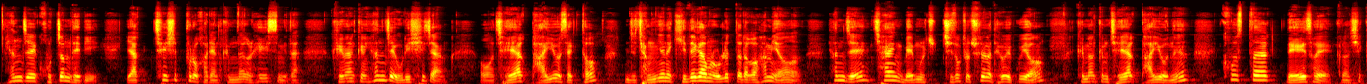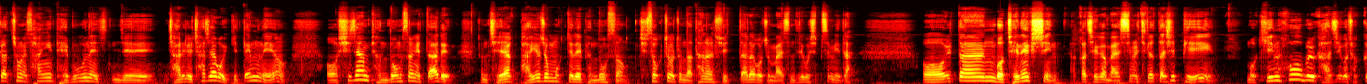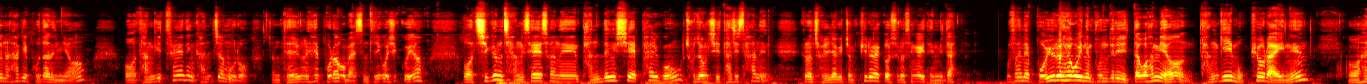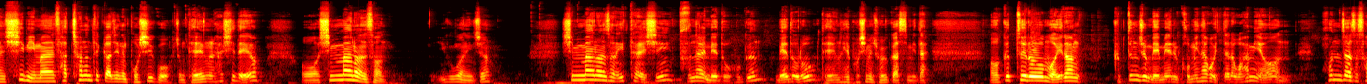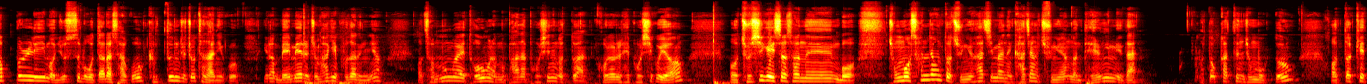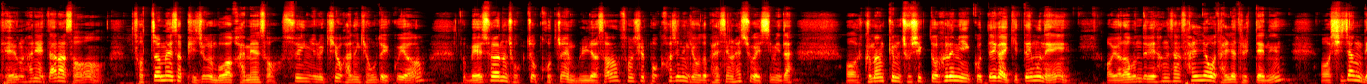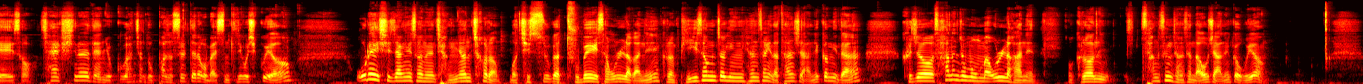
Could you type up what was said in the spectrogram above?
현재 고점 대비 약 70% 가량 급락을 해 있습니다. 그만큼 현재 우리 시장 어, 제약 바이오 섹터 이제 작년에 기대감을 올렸다라고 하면 현재 차액 매물 주- 지속적으로 출회가 되고 있고요. 그만큼 제약 바이오는 코스닥 내에서의 그런 시가총액 상위 대부분의 이제 자리를 차지하고 있기 때문에요. 어, 시장 변동성에 따른 좀 제약 바이오 종목들의 변동성 지속적으로 좀 나타날 수 있다라고 좀 말씀드리고 싶습니다. 어, 일단 뭐 제넥신 아까 제가 말씀을 드렸다시피 뭐 긴 호흡을 가지고 접근을 하기보다는요. 어, 단기 트레이딩 관점으로 좀 대응을 해보라고 말씀드리고 싶고요. 어, 지금 장세에서는 반등 시에 팔고 조정 시 다시 사는 그런 전략이 좀 필요할 것으로 생각이 됩니다. 우선에 보유를 하고 있는 분들이 있다고 하면 단기 목표 라인은 어, 한 12만 4천 원대까지는 보시고 좀 대응을 하시되요. 어, 10만 원 선, 이 구간이죠. 10만 원선 이탈 시 분할 매도 혹은 매도로 대응해 보시면 좋을 것 같습니다. 어, 끝으로 뭐 이런 급등주 매매를 고민하고 있다라고 하면 혼자서 섣불리 뭐 뉴스 보고 따라 사고 급등주 쫓아다니고 이런 매매를 좀 하기보다는요 어, 전문가의 도움을 한번 받아 보시는 것 또한 고려를 해 보시고요. 뭐 주식에 있어서는 뭐 종목 선정도 중요하지만 가장 중요한 건 대응입니다. 뭐 똑같은 종목도 어떻게 대응을 하냐에 따라서 저점에서 비중을 모아가면서 수익률을 키워가는 경우도 있고요. 또 매수하는 족족 고점에 물려서 손실폭 커지는 경우도 발생을 할 수가 있습니다. 어, 그만큼 주식도 흐름이 있고 때가 있기 때문에 어, 여러분들이 항상 살려고 달려들 때는 어, 시장 내에서 차익 실현에 대한 욕구가 한참 높아졌을 때라고 말씀드리고 싶고요. 올해 시장에서는 작년처럼 뭐 지수가 두 배 이상 올라가는 그런 비이성적인 현상이 나타나지 않을 겁니다. 그저 사는 종목만 올라가는 뭐 그런 상승 장세 나오지 않을 거고요.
